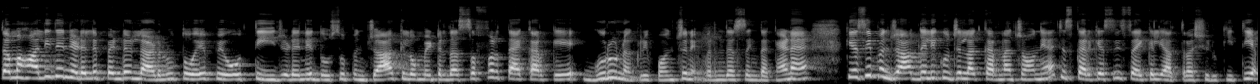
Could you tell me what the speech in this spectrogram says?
ਤਾਂ ਮੋਹਾਲੀ ਦੇ ਨੇੜੇਲੇ ਪਿੰਡ ਲਾੜਰੂ ਤੋਂ ਇਹ ਪਿਓ ਧੀ ਜਿਹੜੇ ਨੇ 250 ਕਿਲੋਮੀਟਰ ਦਾ ਸਫ਼ਰ ਤੈਅ ਕਰਕੇ ਗੁਰੂ ਨਗਰੀ ਪਹੁੰਚੇ ਨੇ। ਵਰਿੰਦਰ ਸਿੰਘ ਦਾ ਕਹਿਣਾ ਹੈ ਕਿ ਅਸੀਂ ਪੰਜਾਬ ਦੇ ਲਈ ਕੁਝ ਅਲੱਗ ਕਰਨਾ ਚਾਹੁੰਦੇ ਹਾਂ, ਜਿਸ ਕਰਕੇ ਅਸੀਂ ਸਾਈਕਲ ਯਾਤਰਾ ਸ਼ੁਰੂ ਕੀਤੀ ਹੈ।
